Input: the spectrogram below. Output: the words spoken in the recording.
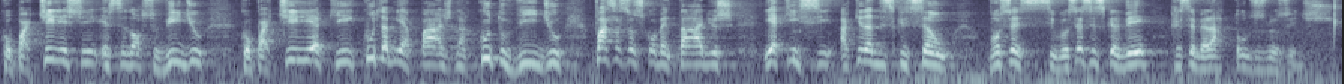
Compartilhe esse, esse nosso vídeo, compartilhe aqui, curta a minha página, curta o vídeo, faça seus comentários e aqui, aqui na descrição, você, se você se inscrever, receberá todos os meus vídeos.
